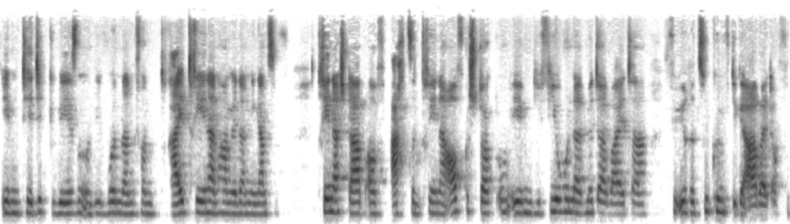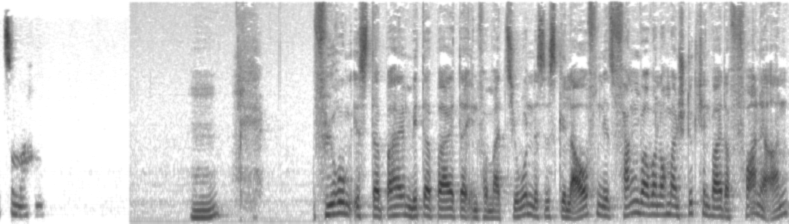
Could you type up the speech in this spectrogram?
eben tätig gewesen und wir wurden dann von drei Trainern, haben wir dann den ganzen Trainerstab auf 18 Trainer aufgestockt, um eben die 400 Mitarbeiter für ihre zukünftige Arbeit auch fit zu machen. Mhm. Führung ist dabei, Mitarbeiter, Informationen, das ist gelaufen. Jetzt fangen wir aber noch mal ein Stückchen weiter vorne an.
